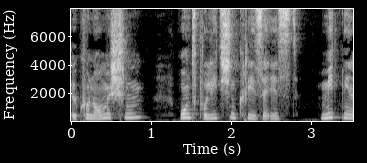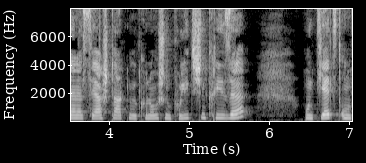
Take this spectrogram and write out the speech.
ökonomischen und politischen Krise ist, mitten in einer sehr starken ökonomischen und politischen Krise, und jetzt, um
